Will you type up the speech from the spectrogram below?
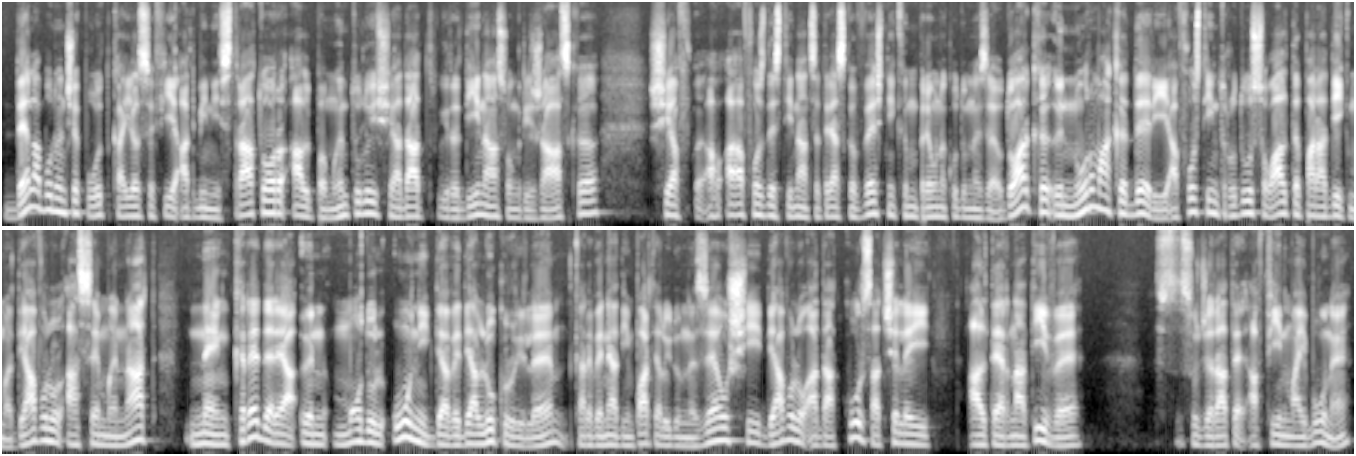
de la bun început ca el să fie administrator al pământului și a dat grădina să o îngrijească și a, a, a fost destinat să trăiască veșnic împreună cu Dumnezeu. Doar că în urma căderii a fost introdus o altă paradigmă. Diavolul a semănat neîncrederea în modul unic de a vedea lucrurile care venea din partea lui Dumnezeu și diavolul a dat curs acelei alternative sugerate a fiind mai bune.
